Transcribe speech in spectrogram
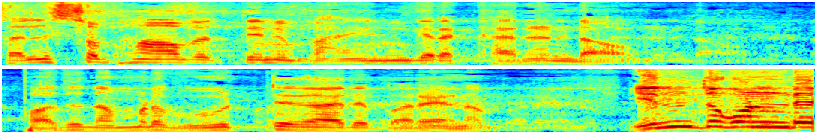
സൽസ്വഭാവത്തിന് ഭയങ്കര കരണ്ടാവും അപ്പൊ അത് നമ്മുടെ വീട്ടുകാര് പറയണം. എന്തുകൊണ്ട്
